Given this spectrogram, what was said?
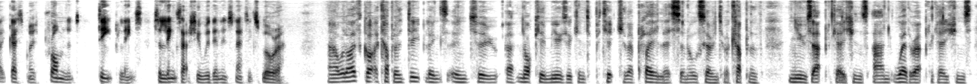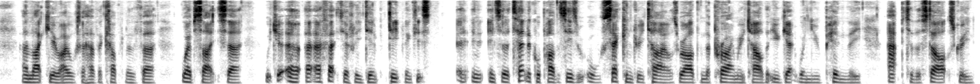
I guess, most prominent deep links to links actually within Internet Explorer. Uh, well, I've got a couple of deep links into uh, Nokia Music, into particular playlists, and also into a couple of news applications and weather applications. And like you, I also have a couple of uh, websites uh, which are, are effectively deep, deep links. It's in, into the technical part, these are all secondary tiles rather than the primary tile that you get when you pin the app to the start screen.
